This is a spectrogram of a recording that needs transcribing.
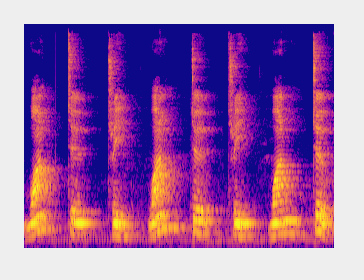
1, 2, 3, 1, 2, 3, 1, 2.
